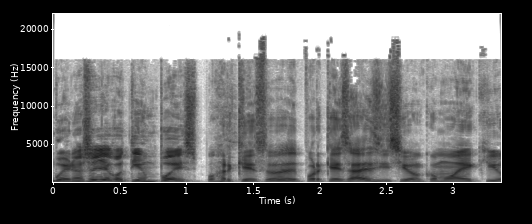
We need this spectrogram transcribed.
Bueno, eso llegó tiempo después. Porque eso, porque esa decisión como de que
